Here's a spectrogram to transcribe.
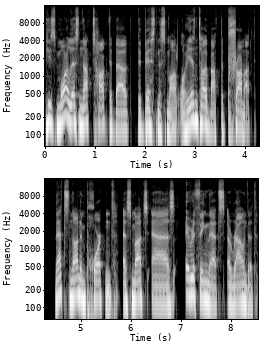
he's more or less not talked about the business model or he doesn't talk about the product that's not important as much as everything that's around it.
